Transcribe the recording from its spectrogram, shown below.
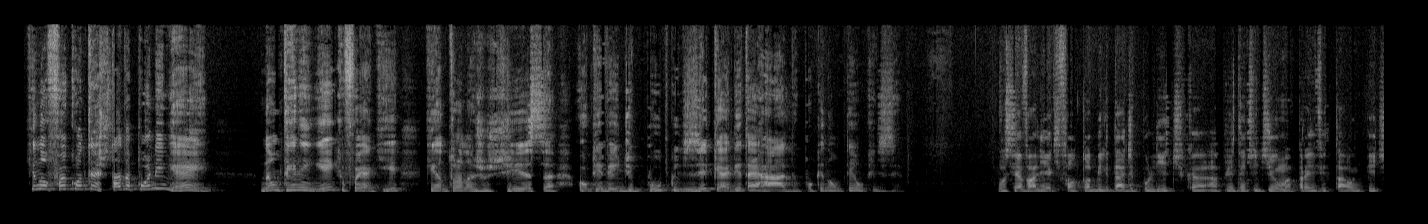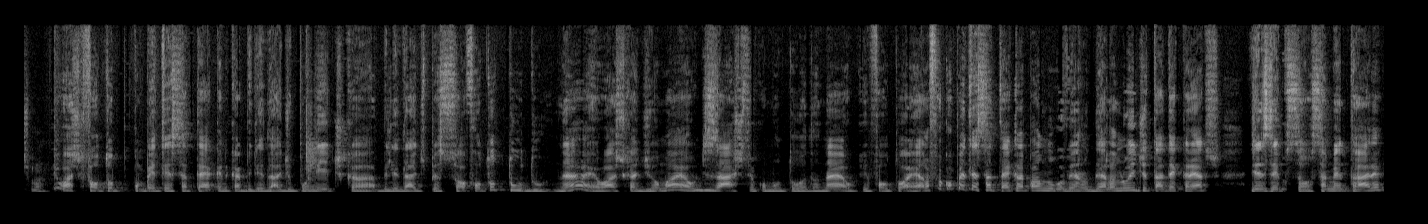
que não foi contestada por ninguém. Não tem ninguém que foi aqui, que entrou na justiça ou que veio de público dizer que ali está errado, porque não tem o que dizer. Você avalia que faltou habilidade política à presidente Dilma para evitar o impeachment? Eu acho que faltou competência técnica, habilidade política, habilidade pessoal, faltou tudo, né? Eu acho que a Dilma é um desastre como um todo, né? O que faltou a ela foi competência técnica para no governo dela não editar decretos de execução orçamentária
